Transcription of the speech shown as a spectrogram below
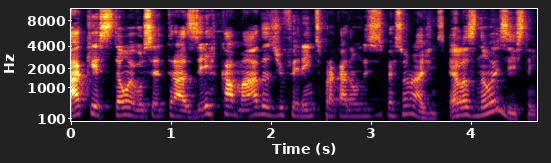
A questão é você trazer camadas diferentes para cada um desses personagens. Elas não existem.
